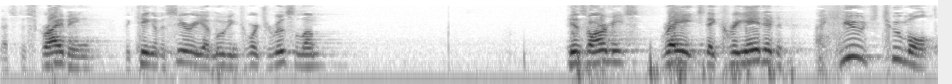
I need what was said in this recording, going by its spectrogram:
That's describing the king of Assyria moving toward Jerusalem. His armies rage. They created a huge tumult,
